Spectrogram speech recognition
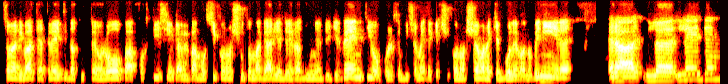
sono arrivati atleti da tutta Europa, fortissimi, che avevamo sì conosciuto magari a dei raduni e degli eventi, oppure semplicemente che ci conoscevano e che volevano venire era il, l'Eden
